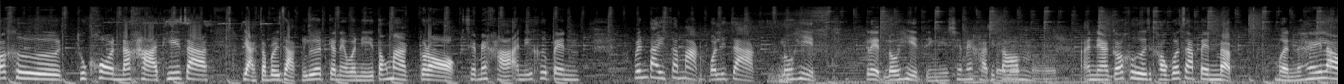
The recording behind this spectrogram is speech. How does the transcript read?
ก็คือทุกคนนะคะที่จะ อยากจะบริจาคเลือดกันในวันนี้ต้องมากรอกใช่ไหมคะ อันนี้คือเป็นเป็นใบสมัครบริจาคโลหิต เกล็ดโลหิตอย่างนี้ใช่ไหมคะพี่ต้อม อันเนี้ยก็คือเขาก็จะเป็นแบบเหมือนให้เรา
